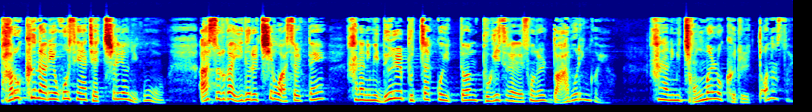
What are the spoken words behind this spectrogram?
바로 그 날이 호세아 제7년이고 아수르가 이들을 치러 왔을 때 하나님이 늘 붙잡고 있던 북이스라엘의 손을 놔버린 거예요. 하나님이 정말로 그를 떠났어요.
